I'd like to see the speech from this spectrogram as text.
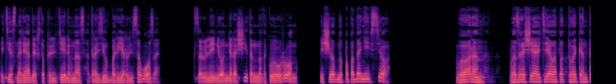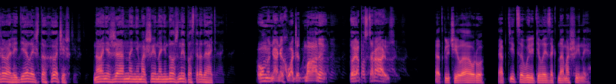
и те снаряды, что прилетели в нас, отразил барьер лесовоза. К сожалению, он не рассчитан на такой урон. Еще одно попадание и все. «Ворон, возвращаю тело под твой контроль и делай, что хочешь, но ни Жанна, ни машина не должны пострадать». «У меня не хватит маны, но я постараюсь». Отключил ауру, а птица вылетела из окна машины.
